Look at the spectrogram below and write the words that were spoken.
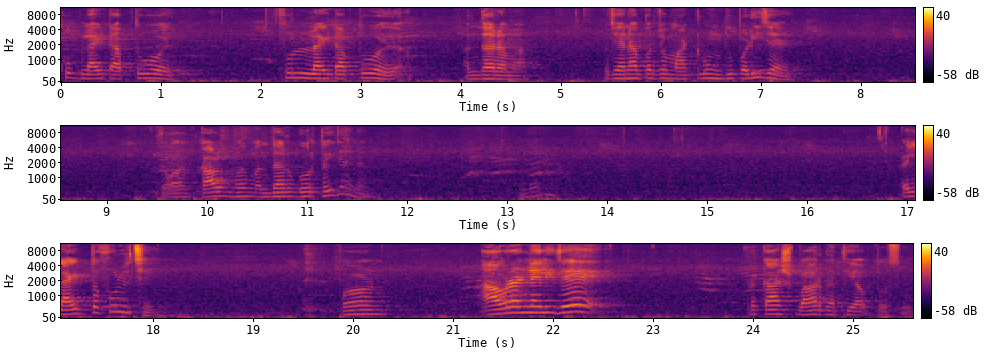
ખૂબ લાઇટ આપતું હોય, ફૂલ લાઇટ આપતું હોય અંધારામાં. પછી એના પર જો માટલું ઊંધું પડી જાય, તો આ કાળું અંધારું ગોર થઈ જાય ને? લાઇટ તો ફૂલ છે. પણ આવરણને લીધે પ્રકાશ બહાર નથી આવતો શું?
